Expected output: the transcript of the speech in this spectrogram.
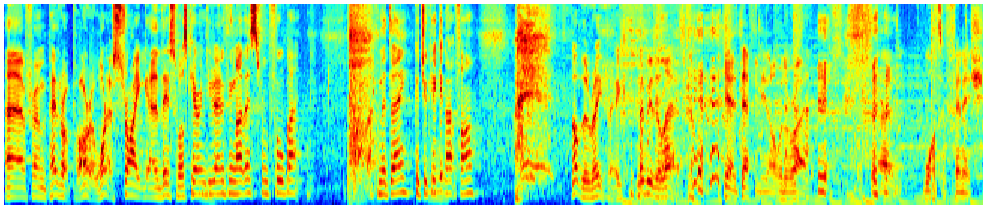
uh, from Pedro Porro. What a strike uh, this was. Kieran, do you do anything like this from fullback back in the day? Could you kick mm. it that far? not with the right peg, maybe with the left. yeah, definitely not with the right. Um, what a finish.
